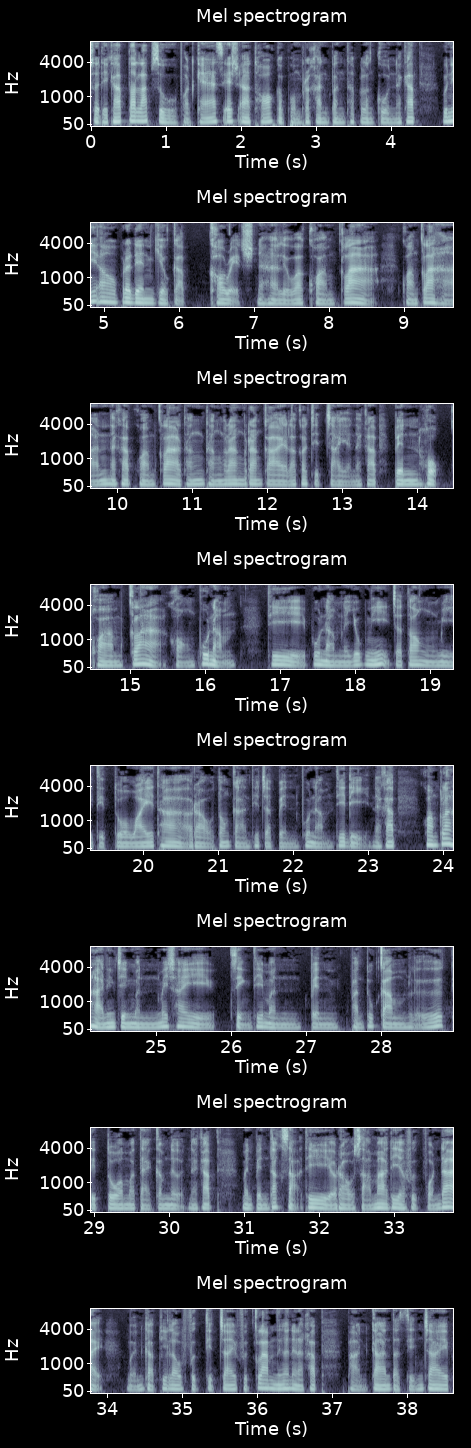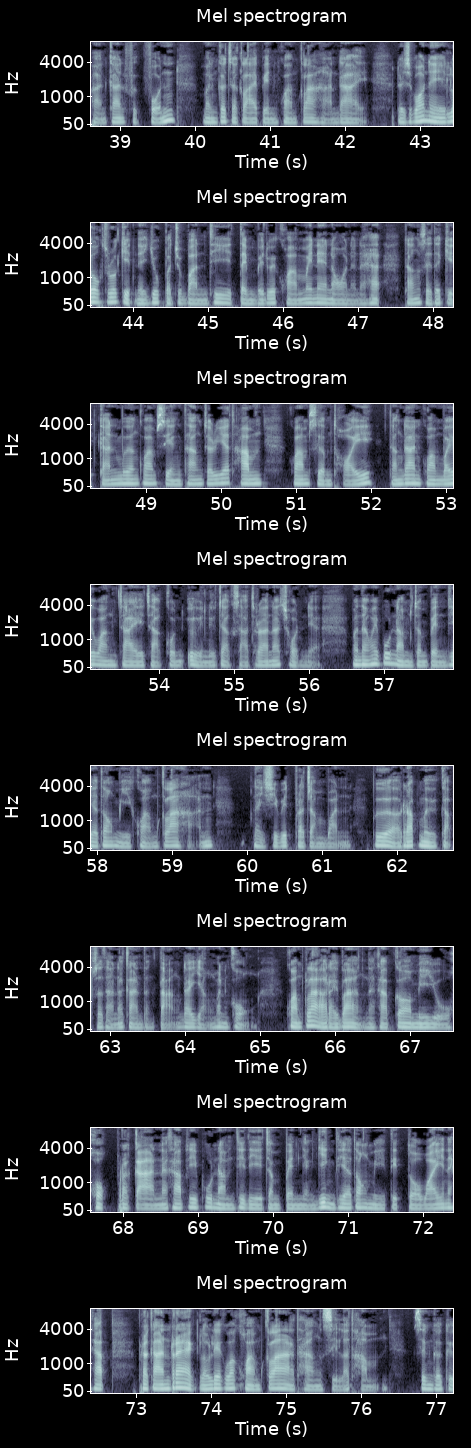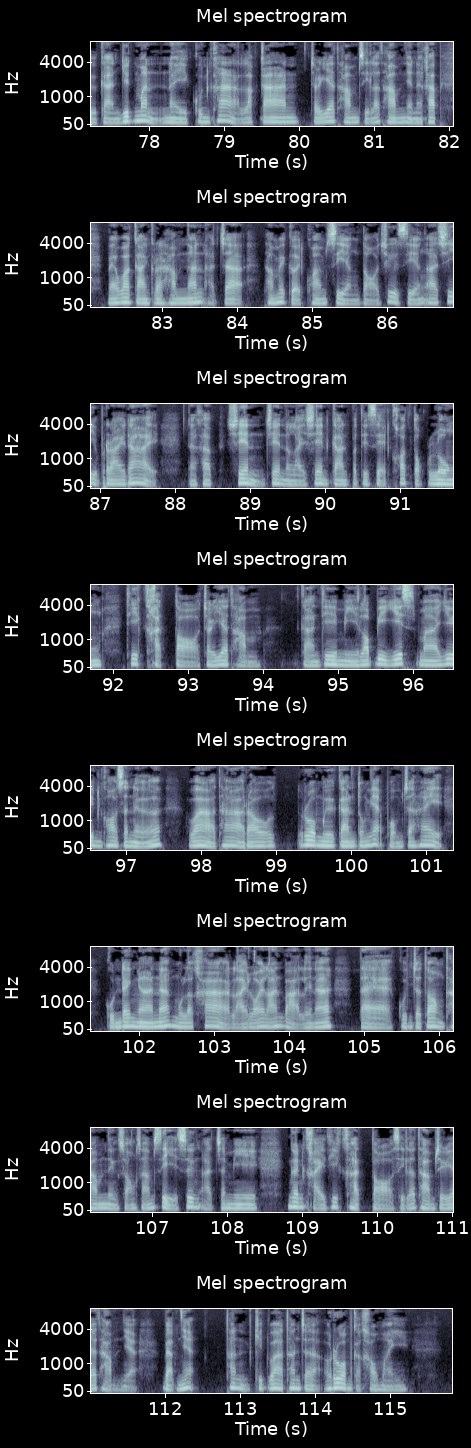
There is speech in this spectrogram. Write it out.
สวัสดีครับ ต้อนรับสู่พอดแคสต์ HR Talk กับผมประคันปันทพลังกุลนะครับ วันนี้เอาประเด็นเกี่ยวกับ courage นะฮะ หรือว่าความกล้า ความกล้าหาญนะครับ ความกล้าทั้งทั้งร่างร่างกายแล้วก็จิตใจนะครับ เป็น 6 ความกล้าของผู้นำที่ผู้นำในยุคนี้จะต้องมีติดตัวไว้ถ้าเราต้องการที่จะเป็นผู้นำที่ดีนะครับ ความกล้าหาญจริง ๆ มันไม่ใช่ สิ่งที่มันเป็นพันธุกรรมหรือติดตัวมาแต่กำเนิดนะครับ มันเป็นทักษะที่เราสามารถที่จะฝึกฝนได้ เหมือนกับที่เราฝึกจิตใจฝึกกล้ามเนื้อเนี่ยนะครับ ผ่านการตัดสินใจผ่านการฝึกฝน มันก็จะกลายเป็นความกล้าหาญได้ โดยเฉพาะในโลกธุรกิจในยุคปัจจุบันที่เต็มไปด้วยความไม่แน่นอนนะฮะทั้งเศรษฐกิจการเมืองความเสี่ยงทางจริยธรรม ความเสื่อมถอย ทางด้านความไว้วางใจจากคนอื่น หรือจากสาธารณชนเนี่ยมันทำให้ผู้นำจำเป็นที่จะต้องมีความกล้าหาญในชีวิตประจำวัน เพื่อรับมือกับสถานการณ์ต่างๆ ได้อย่างมั่นคง ความกล้าอะไรบ้างนะครับ ก็มีอยู่ 6 ประการนะครับ ที่ผู้นำที่ดีจำเป็นอย่างยิ่งที่จะต้องมีติดตัวไว้นะครับ ประการแรกเราเรียกว่าความกล้าทางศีลธรรม ซึ่งก็คือการยึดมั่นในคุณค่าหลักการ จริยธรรมศีลธรรมเนี่ยนะครับ แม้ว่าการกระทำนั้นอาจจะทำให้เกิดความเสี่ยงต่อชื่อเสียงอาชีพรายได้นะครับ เช่น เช่นอะไร เช่น การปฏิเสธข้อตกลงที่ขัดต่อจริยธรรม การที่มีล็อบบี้ยิสมายื่นข้อเสนอ ว่าถ้าเราร่วมมือกันตรงเนี้ยผมจะให้คุณได้งานนะมูลค่าหลายร้อยล้านบาทเลยนะ แต่คุณจะต้องทำหนึ่งสองสามสี่ซึ่งอาจจะมีเงื่อนไขที่ขัดต่อศีลธรรมจริยธรรมเนี่ยแบบเนี้ยท่านคิดว่าท่านจะร่วมกับเขาไหม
